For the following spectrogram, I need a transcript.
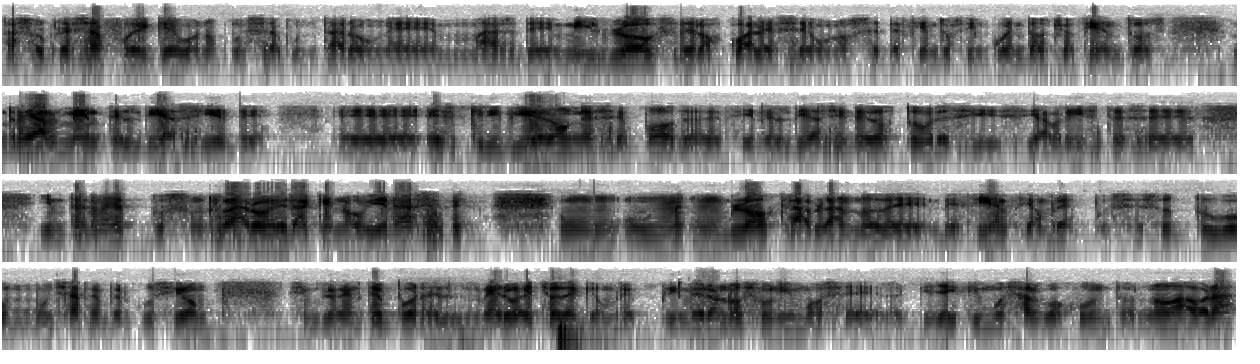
La sorpresa fue que, bueno, pues se apuntaron eh, más de mil blogs, de los cuales eh, unos 750, 800 realmente el día 7 eh, escribieron ese pod, es decir, el día 7 de octubre, si, si abriste ese internet, pues raro era que no vieras un, un, blog hablando de, de, ciencia, hombre, pues eso tuvo mucha repercusión simplemente por el mero hecho de que, hombre, primero nos unimos, que ya hicimos algo juntos, ¿no? Ahora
